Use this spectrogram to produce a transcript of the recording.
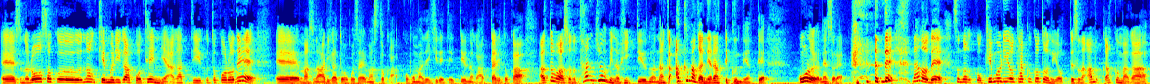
えー、そのろうそくの煙がこう天に上がっていくところで、えー、まあ、そのありがとうございますとかここまで生きれてっていうのがあったりとかあとはその誕生日の日っていうのはなんか悪魔が狙ってくんでやって。おもろいよねそれ。でなのでそのこう煙を焚くことによってその悪魔が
